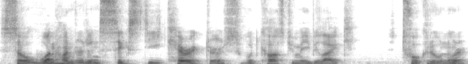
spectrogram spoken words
So 160 characters would cost you maybe like 2 kronor.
